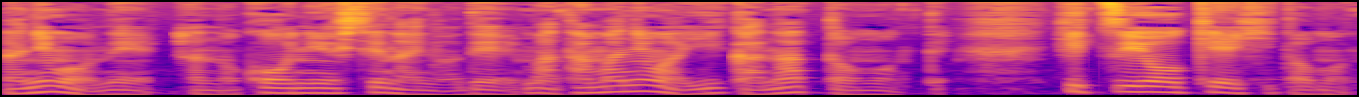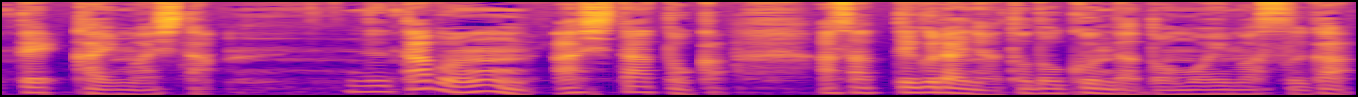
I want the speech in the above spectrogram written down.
何もね、あの、購入してないので、まあたまにはいいかなと思って、必要経費と思って買いました。で、多分、明日とか、明後日ぐらいには届くんだと思いますが、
